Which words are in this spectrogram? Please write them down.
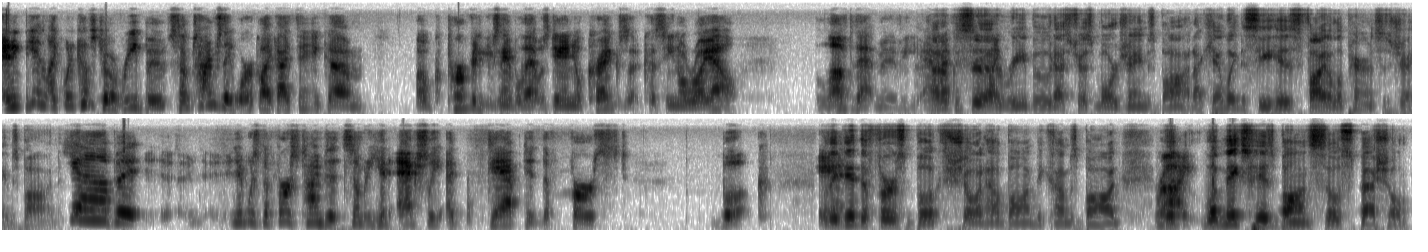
and again, like when it comes to a reboot, sometimes they work. Like I think um, a perfect example of that was Daniel Craig's Casino Royale. Loved that movie. I don't consider that like- a reboot. That's just more James Bond. I can't wait to see his final appearance as James Bond. Yeah, but it was the first time that somebody had actually adapted the first book. Well, they did the first book showing how Bond becomes Bond. But Right. what makes his Bond so special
